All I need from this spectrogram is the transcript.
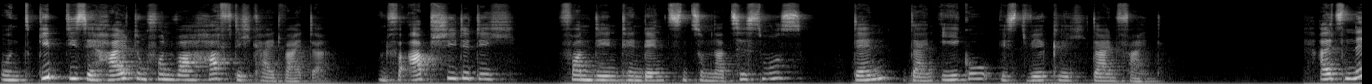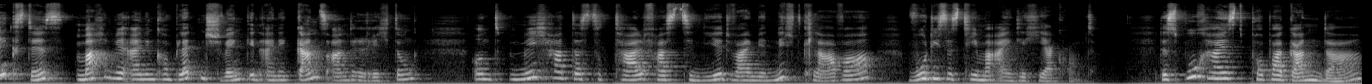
und gib diese Haltung von Wahrhaftigkeit weiter und verabschiede dich von den Tendenzen zum Narzissmus, denn dein Ego ist wirklich dein Feind. Als nächstes machen wir einen kompletten Schwenk in eine ganz andere Richtung und mich hat das total fasziniert, weil mir nicht klar war, wo dieses Thema eigentlich herkommt. Das Buch heißt Propaganda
